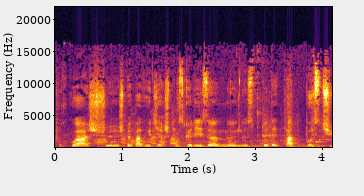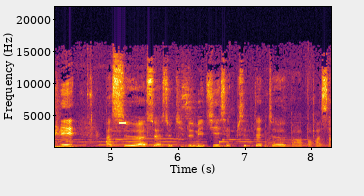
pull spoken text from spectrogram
pourquoi? Je ne peux pas vous dire. Je pense que les hommes euh, n'osent peut-être pas postuler à ce, à ce, à ce type de métier. C'est c'est peut-être euh, par rapport à ça.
